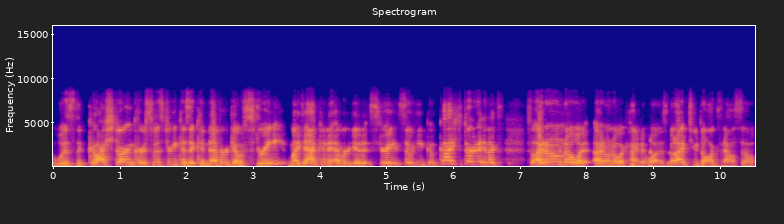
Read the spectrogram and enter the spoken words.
was the gosh darn Christmas tree because it could never go straight. My dad couldn't ever get it straight, so he'd go, "Gosh darn it!" And like, so I don't know what I don't know what kind it was, but I have two dogs now, so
